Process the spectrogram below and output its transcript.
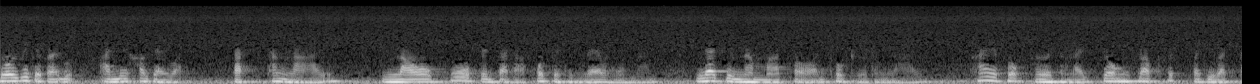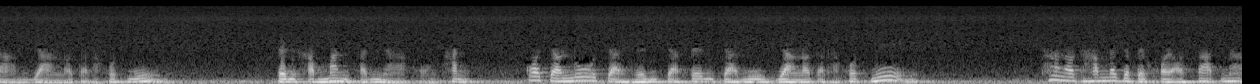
โดยวิธีการรู้อันนี้เข้าใจว่าตัดทั้งหลาย เราผู้เป็นตถาคตไปถึงแล้วแห่งนั้น และจึงนำมาสอนพวกเธอทั้งหลาย ให้พวกเธอทั้งหลายจงประพฤติปฏิบัติตามอย่างเราตถาคตนี้ เป็นคำมั่นสัญญาของท่าน ก็จะรู้จะเห็นจะเป็นจะมีอย่างเราตถาคตนี้ ถ้าเราทำแล้วจะไปคอยเอาซาดหน้า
